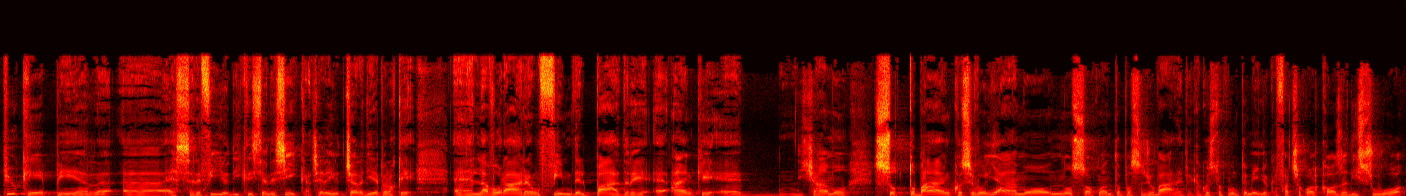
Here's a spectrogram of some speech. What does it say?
più che per eh, essere figlio di Christian De Sica, c'è, c'è da dire però che eh, lavorare a un film del padre eh, anche eh, diciamo sotto banco se vogliamo, non so quanto possa giovare, perché a questo punto è meglio che faccia qualcosa di suo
